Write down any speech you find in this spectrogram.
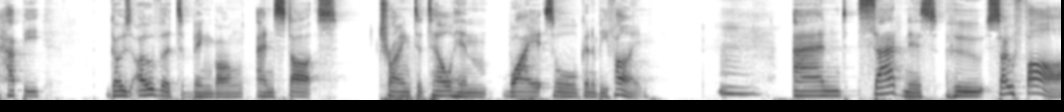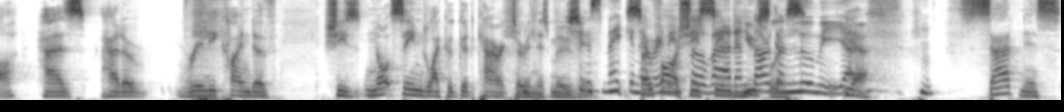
happy, goes over to Bing Bong and starts trying to tell him why it's all going to be fine Mm. and sadness who so far has had a really kind of she's not seemed like a good character in this movie She's making so everything far so she's bad and dark and useless. gloomy. Yeah. sadness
